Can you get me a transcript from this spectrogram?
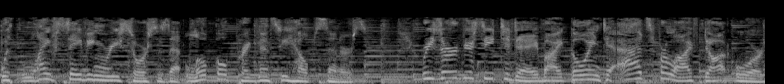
with life saving resources at local pregnancy help centers. Reserve your seat today by going to adsforlife.org.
